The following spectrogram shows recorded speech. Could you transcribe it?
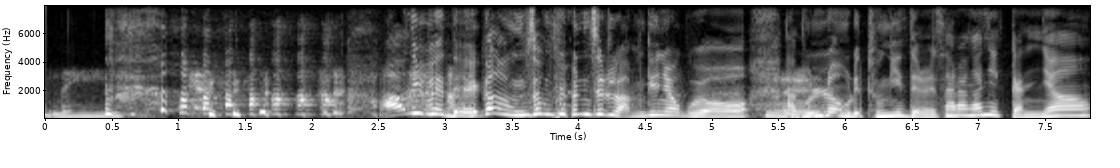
네. 아니 왜 내가 음성 편지를 남기냐고요. 네. 아, 물론 우리 둥이들 사랑하니깐요.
